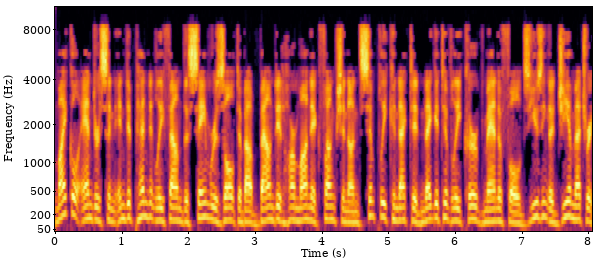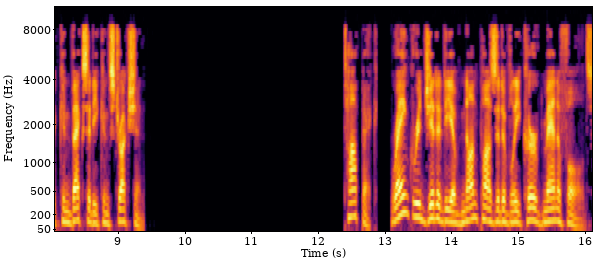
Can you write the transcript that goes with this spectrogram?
Michael Anderson independently found the same result about bounded harmonic function on simply connected negatively curved manifolds using a geometric convexity construction. Rank rigidity of nonpositively curved manifolds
